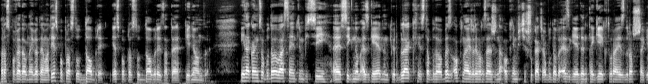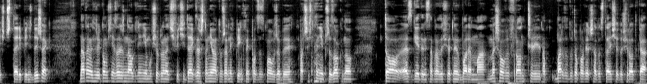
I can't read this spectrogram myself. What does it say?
rozpowiadał na jego temat. Jest po prostu dobry, jest po prostu dobry za te pieniądze. I na końcu budowa Saintum PC e, Signum SG1 Pure Black. Jest to budowa bez okna. Jeżeli Wam zależy na oknie, musicie szukać o budowę SG1 TG, która jest droższa jakieś 4-5 dyszek. Natomiast jeżeli komuś nie zależy na oknie, nie musi oglądać świecidełek. Zresztą nie ma tu żadnych pięknych podzespołów, żeby patrzeć na nie przez okno to SG1 jest naprawdę świetnym wyborem. Ma meszowy front, czyli bardzo dużo powietrza dostaje się do środka.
